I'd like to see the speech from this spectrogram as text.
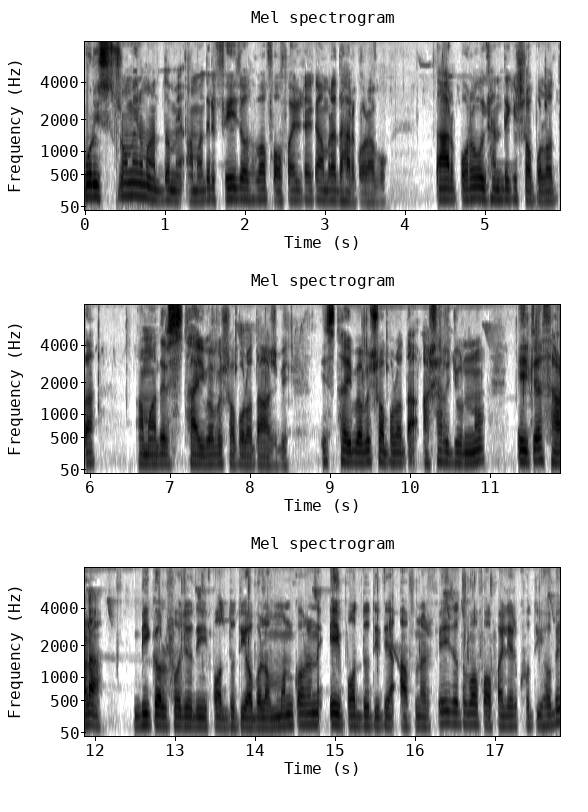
পরিশ্রমের মাধ্যমে আমাদের ফেজ অথবা প্রোফাইলটাকে আমরা ধার করাবো। তারপরে ওইখান থেকে সফলতা, আমাদের স্থায়ীভাবে সফলতা আসবে। স্থায়ীভাবে সফলতা আসার জন্য এইটা ছাড়া বিকল্প যদি পদ্ধতি অবলম্বন করেন, এই পদ্ধতিতে আপনার পেজ অথবা প্রোফাইলের ক্ষতি হবে,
